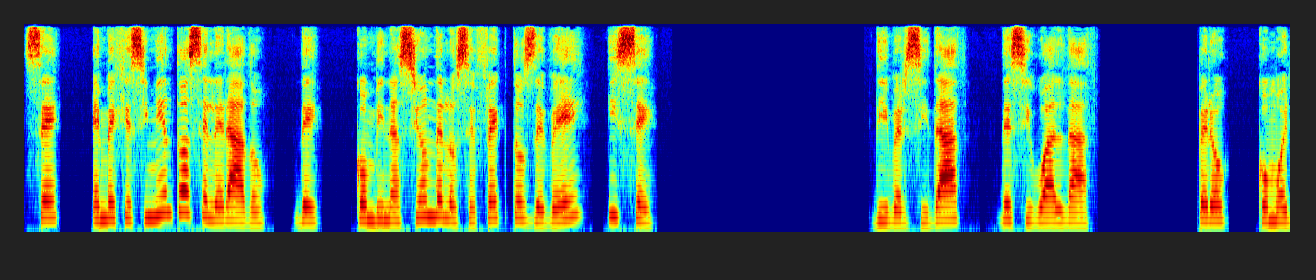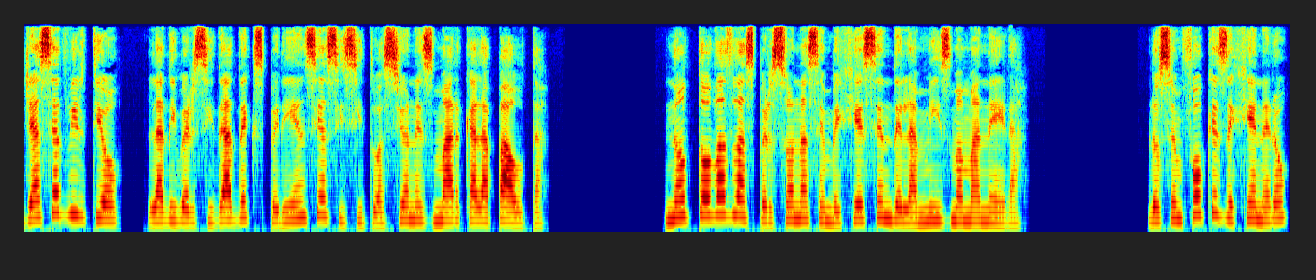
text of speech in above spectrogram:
C. Envejecimiento acelerado. D. Combinación de los efectos de B y C. Diversidad, desigualdad. Pero, como ya se advirtió, la diversidad de experiencias y situaciones marca la pauta. No todas las personas envejecen de la misma manera. Los enfoques de género,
